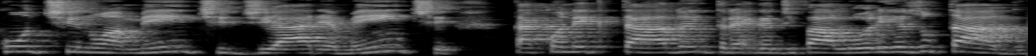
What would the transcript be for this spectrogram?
continuamente, diariamente, está conectado à entrega de valor e resultado.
